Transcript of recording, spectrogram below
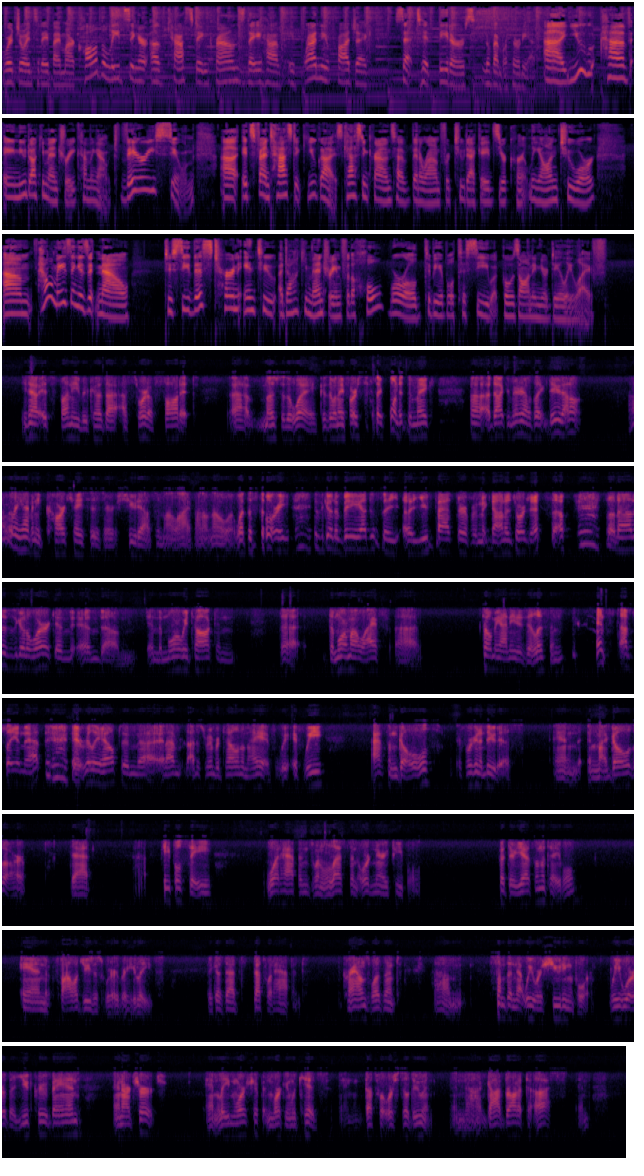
We're joined today by Mark Hall, the lead singer of Casting Crowns. They have a brand new project set to hit theaters November 30th. Uh, you have a new documentary coming out very soon. Uh, it's fantastic. You guys, Casting Crowns, have been around for two decades. You're currently on tour. Um, how amazing is it now to see this turn into a documentary and for the whole world to be able to see what goes on in your daily life? You know, it's funny because I, I sort of fought it uh, most of the way because when they first they wanted to make uh, a documentary, I was like, dude, I don't, I don't really have any car chases or shootouts in my life. I don't know what the story is going to be. I'm just a, a youth pastor from McDonough, Georgia. So, so now this is going to work. And and um, and the more we talked, and the the more my wife uh, told me I needed to listen and stop saying that, it really helped. And uh, and I I just remember telling them, hey, if we if we have some goals, if we're going to do this, and and my goals are that uh, people see what happens when less than ordinary people put their yes on the table and follow Jesus wherever he leads, because that's that's what happened. Crowns wasn't um, something that we were shooting for. We were the youth group band and our church, and leading worship and working with kids, and that's what we're still doing. And uh, God brought it to us, and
